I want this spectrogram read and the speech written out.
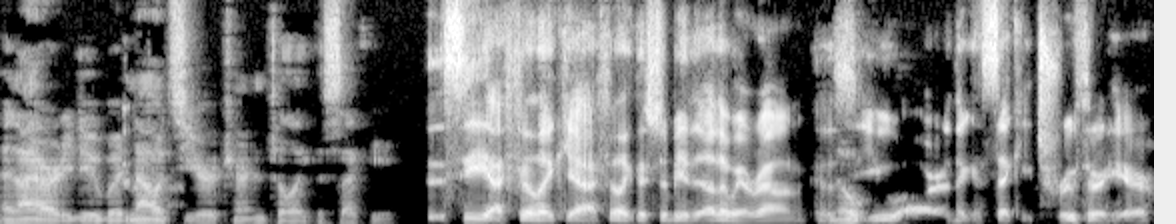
and I already do. But now it's your turn to like Gesicki. See, I feel like yeah, I feel like this should be the other way around because Nope. you are the Gesicki truther here.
